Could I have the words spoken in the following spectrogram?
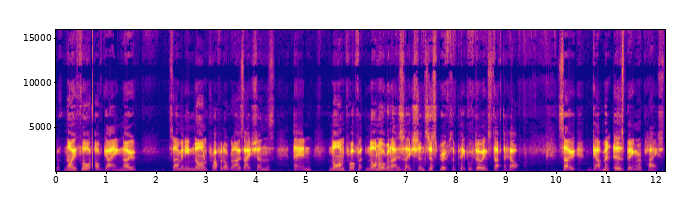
with no thought of gain. No, so many non-profit organisations and non-profit non-organisations, just groups of people doing stuff to help. So government is being replaced.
